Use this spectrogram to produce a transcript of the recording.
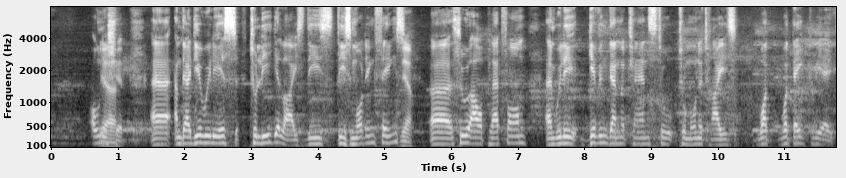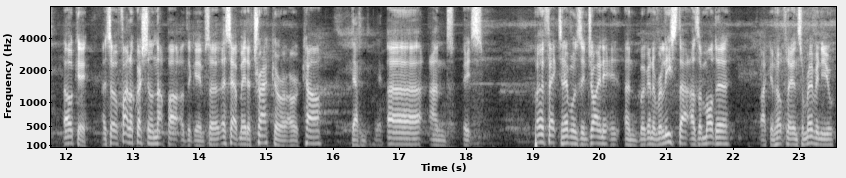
ownership yeah. uh, and the idea really is to legalize these these modding things yeah. uh, through our platform and really giving them a chance to to monetize what what they create okay and so final question on that part of the game so let's say i've made a track or, or a car Definitely. Uh, and it's perfect and everyone's enjoying it. And we're going to release that as a modder. I can hopefully earn some revenue.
